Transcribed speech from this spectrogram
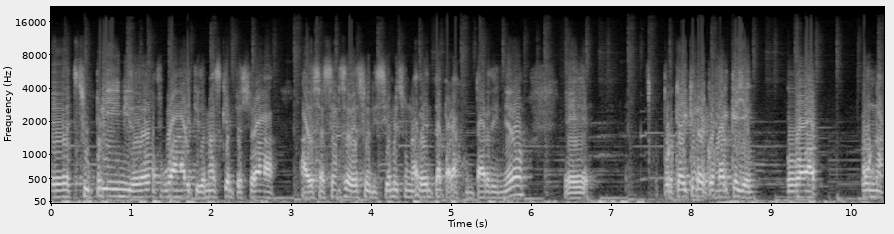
eh, Supreme y de Off-White y demás, que empezó a, a deshacerse de eso en diciembre, hizo una venta para juntar dinero, eh, porque hay que recordar que llegó a una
